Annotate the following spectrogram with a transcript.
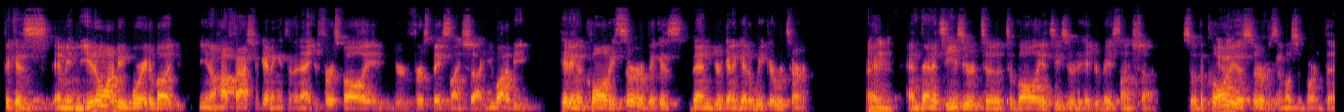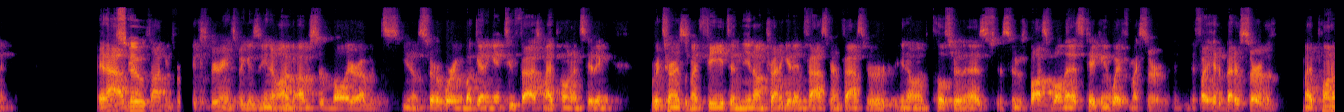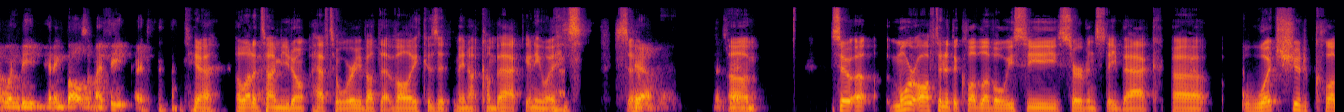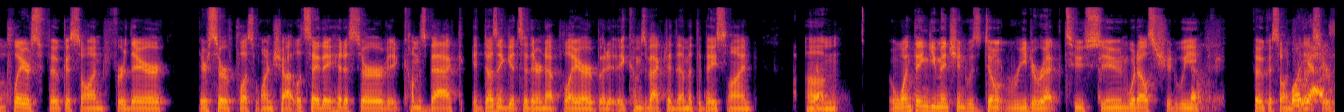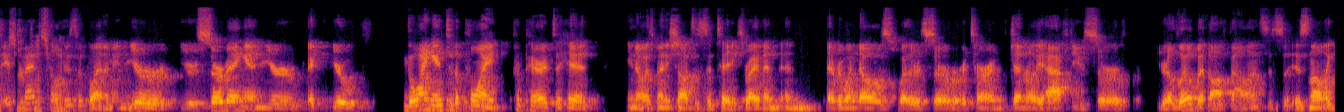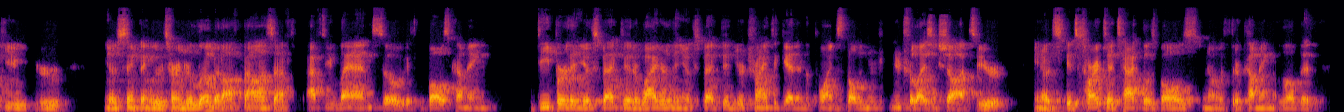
Because I mean, you don't want to be worried about you know how fast you're getting into the net, your first volley, your first baseline shot. You want to be hitting a quality serve because then you're going to get a weaker return, right? Mm-hmm. And then it's easier to to volley. It's easier to hit your baseline shot. So the quality yeah. of the serve is the most important thing. And I, so, I mean, I'm talking from experience because you know I'm I'm a serve volleyer. I would you know start worrying about getting in too fast. My opponent's hitting returns to my feet and you know i'm trying to get in faster and faster you know closer as, as soon as possible. And then it's taking away from my serve. If i hit a better serve my opponent wouldn't be hitting balls at my feet right? Yeah. A lot of time you don't have to worry about that volley because it may not come back anyways. So yeah. That's right. um so uh, more often at the club level we see serve and stay back. Uh what should club players focus on for their their serve plus one shot. Let's say they hit a serve, it comes back, it doesn't get to their net player, but it, it comes back to them at the baseline. Um, yeah. One thing you mentioned was don't redirect too soon. What else should we yeah. focus on? Well, yeah, serve, it's, it's serve mental discipline. I mean, you're you're serving and you're you're going into the point prepared to hit you know as many shots as it takes, right? And and everyone knows whether it's serve or return. Generally, after you serve you're a little bit off balance. It's it's not like you you're you know same thing with return. You're a little bit off balance after after you land. So if the ball's coming deeper than you expected or wider than you expected, you're trying to get in the point. It's called a neutralizing shot. So you're you know it's it's hard to attack those balls. You know if they're coming a little bit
